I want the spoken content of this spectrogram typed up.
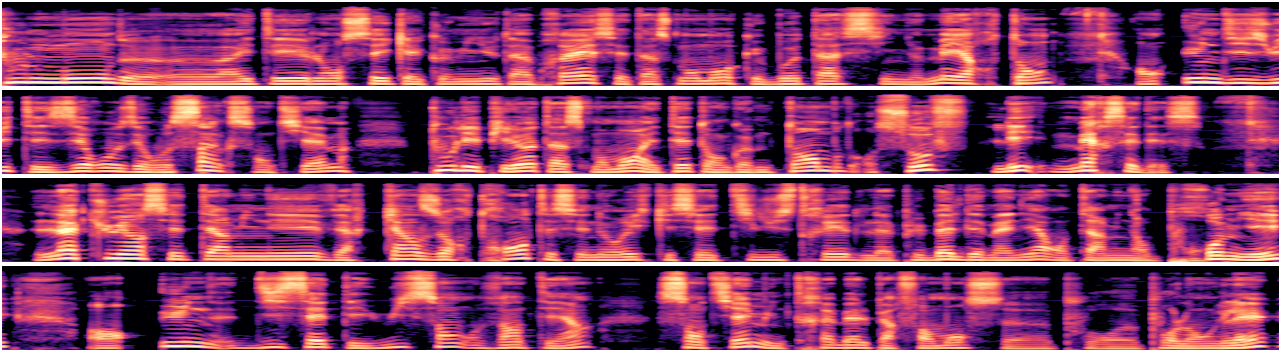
Tout le monde euh, a été lancé quelques minutes après. C'est à ce moment que Bottas signe meilleur temps en 1.18 et 0,05 centièmes. Tous les pilotes à ce moment étaient en gomme tendre, sauf les Mercedes. La Q1 s'est terminée vers 15h30 et c'est Norris qui s'est illustré de la plus belle des manières en terminant premier en 1,17 et 821 centièmes, une très belle performance euh, pour, euh, pour l'anglais.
